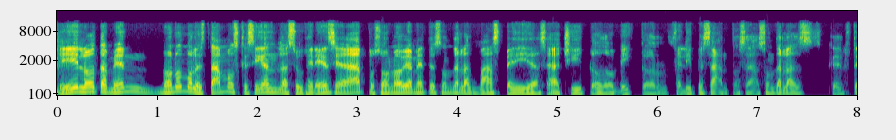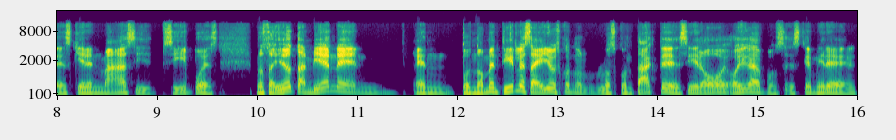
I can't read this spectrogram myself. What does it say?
Sí, luego también no nos molestamos que sigan la sugerencia, pues son obviamente son de las más pedidas, sea Chito, Don Víctor, Felipe Santos, o sea, son de las que ustedes quieren más y sí, pues nos ayuda también en, en pues no mentirles a ellos cuando los contacte, decir, oiga, pues es que mire,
